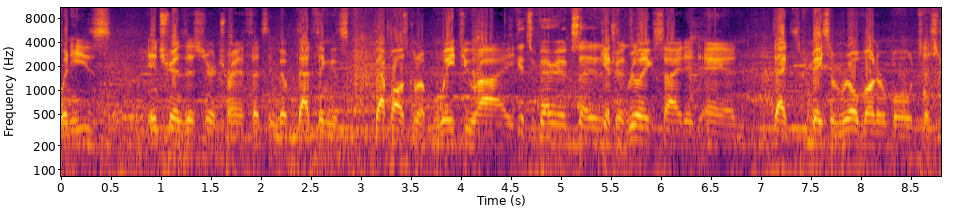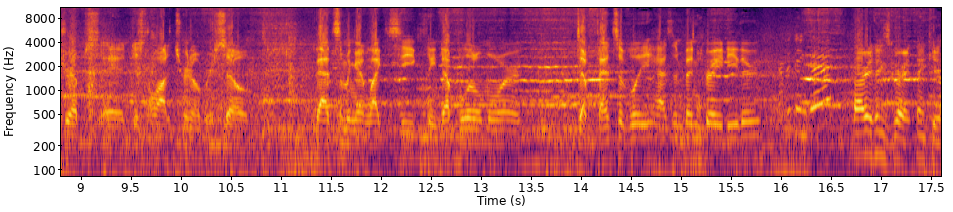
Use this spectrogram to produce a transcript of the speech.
when he's in transition or trying to set thing, that, that thing is that ball's coming up way too high. Gets very excited. gets transition. really excited, and that makes him real vulnerable to strips and just a lot of turnovers. So that's something I'd like to see cleaned up a little more. Defensively hasn't been great either. Everything good? Everything's great. Thank you.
